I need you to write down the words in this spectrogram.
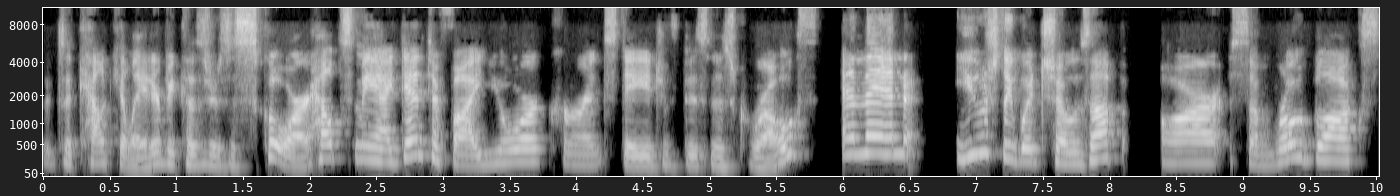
it's a calculator because there's a score, helps me identify your current stage of business growth. And then usually what shows up are some roadblocks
